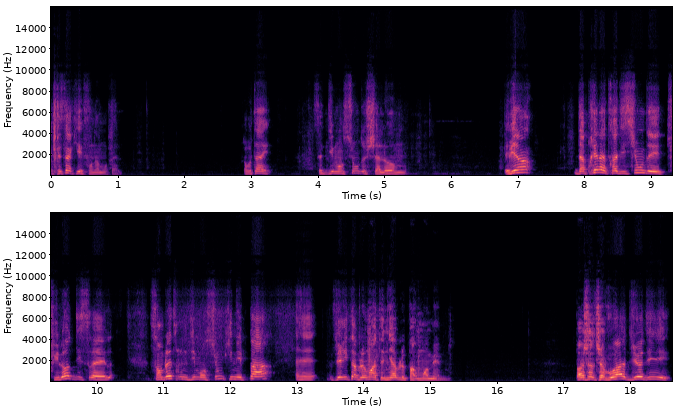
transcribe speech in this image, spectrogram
C'est ça qui est fondamental. Cette dimension de shalom, eh bien, d'après la tradition des tfilotes d'Israël, semble être une dimension qui n'est pas euh, véritablement atteignable par moi-même. Parashat Shavua, Dieu dit,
